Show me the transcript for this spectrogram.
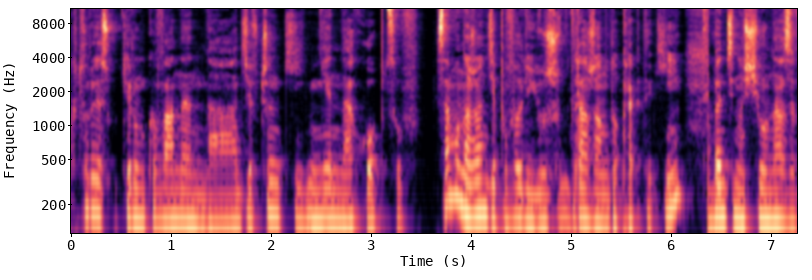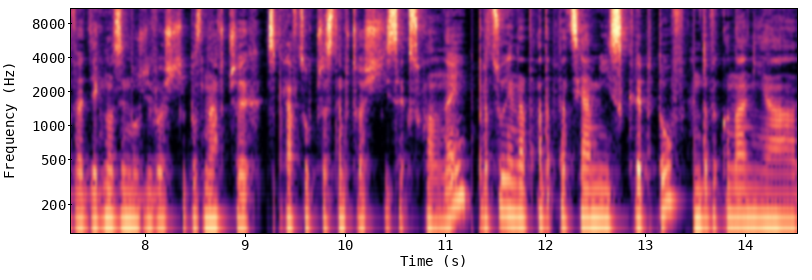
które jest ukierunkowane na dziewczynki, nie na chłopców. Samo narzędzie powoli już wdrażam do praktyki. Będzie nosiło nazwę Diagnozy Możliwości Poznawczych Sprawców Przestępczości Seksualnej. Pracuję nad adaptacjami skryptów do wykonania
